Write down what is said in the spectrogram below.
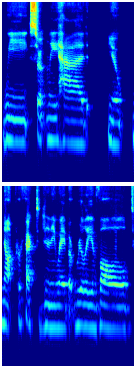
We certainly had, you know, not perfected in any way, but really evolved.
